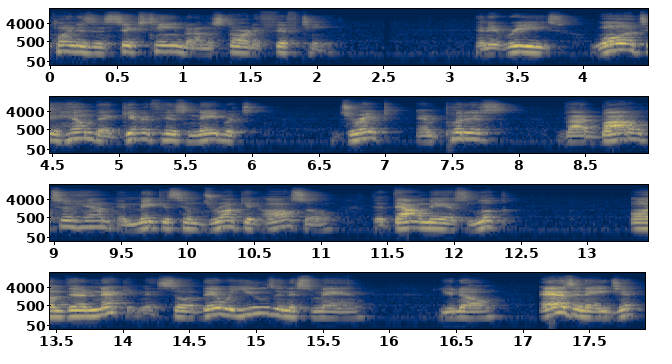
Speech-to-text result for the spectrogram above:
Point is in 16, but I'm gonna start at 15. And it reads, Woe unto him that giveth his neighbor drink and putteth thy bottle to him and makest him drunken also, that thou mayest look on their nakedness. So if they were using this man, you know, as an agent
